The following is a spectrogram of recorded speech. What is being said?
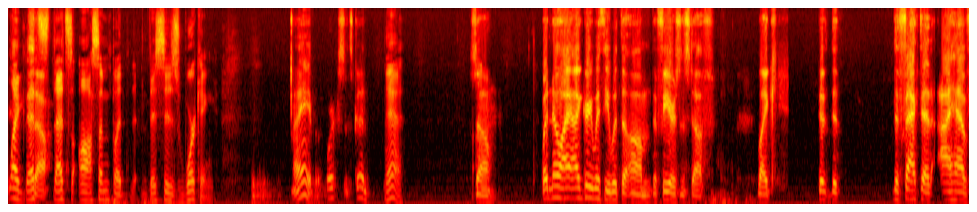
like that's So. that's awesome, but this is working. Hey, if it works, it's good. Yeah. So, but no, I, I agree with you with the um the fears and stuff. Like the the the fact that I have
